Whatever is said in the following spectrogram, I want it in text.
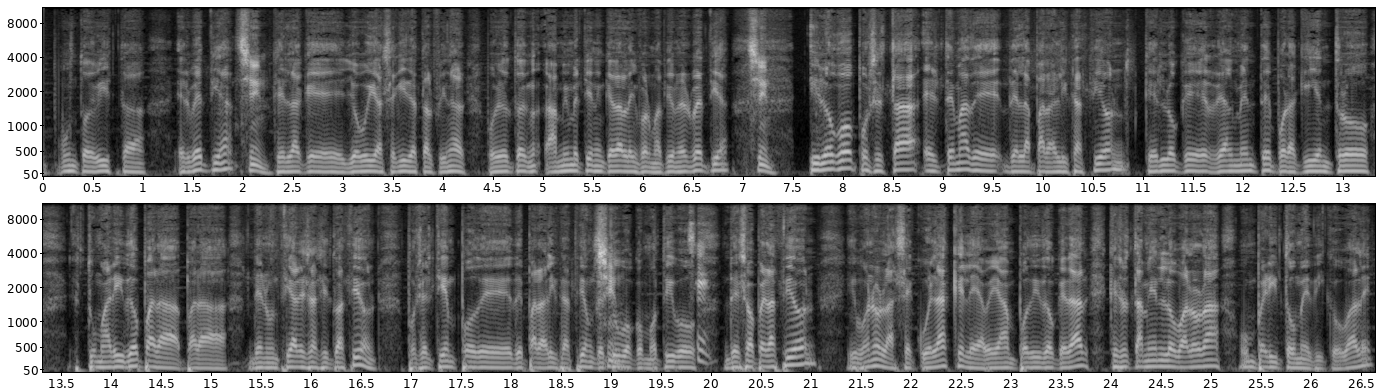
punto de vista, Herbetia, que es la que yo voy a seguir hasta el final. Porque yo tengo- a mí me tienen que dar la información Herbetia. Sí. Y luego pues está el tema de, de la paralización, que es lo que realmente por aquí entró tu marido para, para denunciar esa situación. Pues el tiempo de, de paralización que Sí. tuvo con motivo Sí. de esa operación y bueno, las secuelas que le habían podido quedar, que eso también lo valora un perito médico, ¿vale?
